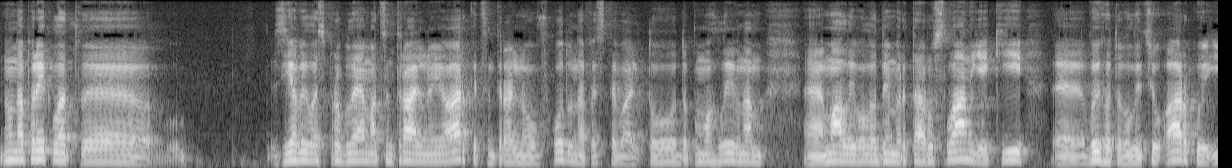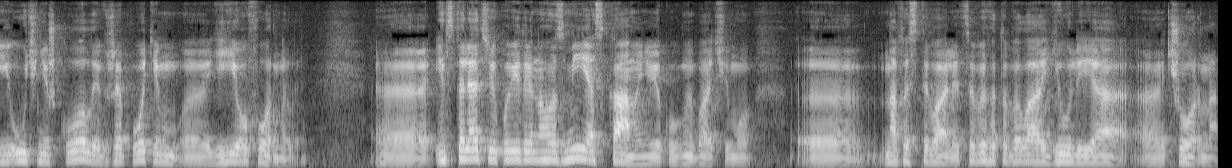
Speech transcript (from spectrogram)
Ну, наприклад, е, з'явилась проблема центральної арки, центрального входу на фестиваль, то допомогли нам е, Малий Володимир та Руслан, які е, виготовили цю арку, і учні школи вже потім е, її оформили. Інсталяцію повітряного змія з каменю, яку ми бачимо на фестивалі, це виготовила Юлія Чорна.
